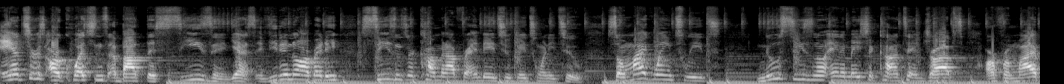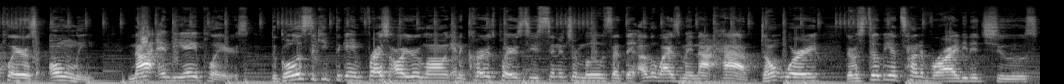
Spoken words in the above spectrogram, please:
answers our questions about the season. Yes, if you didn't know already, seasons are coming out for NBA 2K22. So Mike Wang tweets, new seasonal animation content drops are for my players only not NBA players. The goal is to keep the game fresh all year long and encourage players to use signature moves that they otherwise may not have. Don't worry, there will still be a ton of variety to choose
